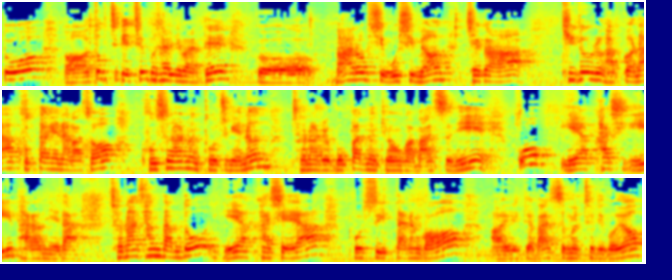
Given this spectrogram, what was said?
또 어, 쪽지게 최고살님한테 그 말없이 오시면 제가 기도를 갖거나 굿땅에 나가서 구슬하는 도중에는 전화를 못 받는 경우가 많으니 꼭 예약하시기 바랍니다. 전화 상담도 예약하셔야 볼 수 있다는 거 어, 이렇게 말씀을 드리고요.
